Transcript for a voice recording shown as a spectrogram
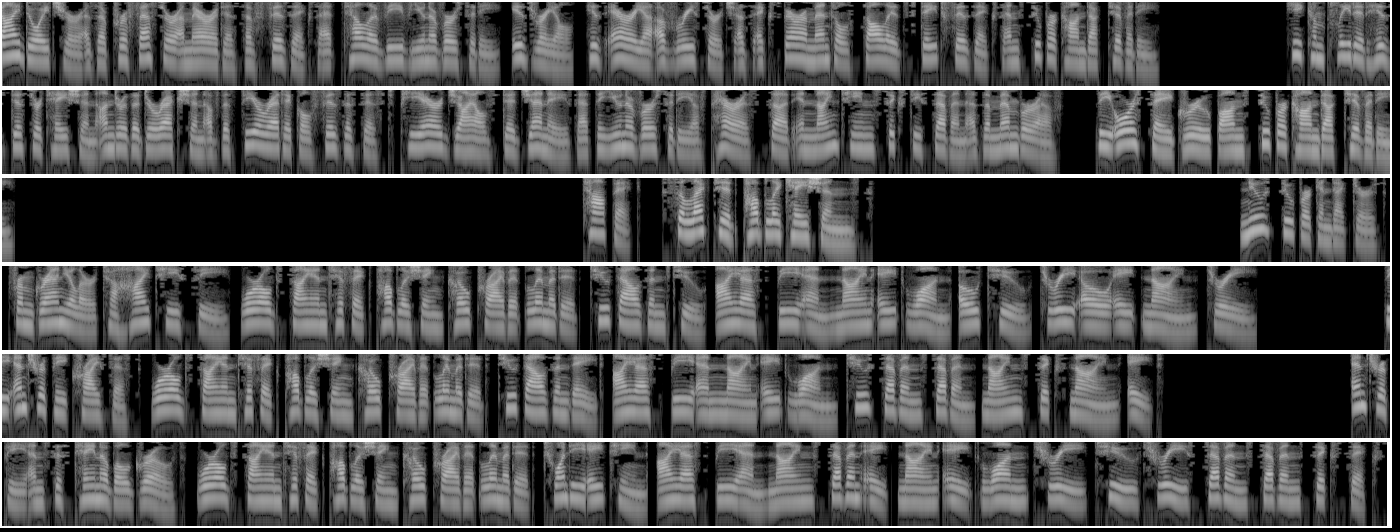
Guy Deutscher is a professor emeritus of physics at Tel Aviv University, Israel. His area of research is experimental solid-state physics and superconductivity. He completed his dissertation under the direction of the theoretical physicist Pierre-Gilles de Gennes at the University of Paris-Sud in 1967 as a member of the Orsay Group on Superconductivity. Topic: Selected publications. New superconductors, from granular to high TC, World Scientific Publishing Co. Private Limited 2002, ISBN 981-02-3089-3. The Entropy Crisis, World Scientific Publishing Co. Private Limited 2008, ISBN 981-277-969-8 Entropy and Sustainable Growth, World Scientific Publishing Co. Private Limited 2018, ISBN 978-9813237766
